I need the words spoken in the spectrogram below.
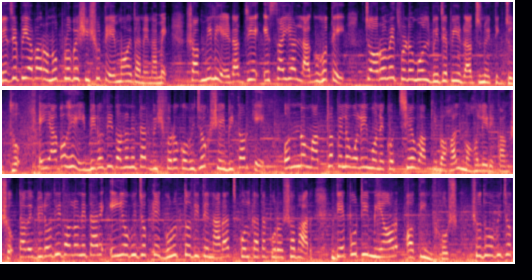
বিজেপি আবার অনুপ্রবেশ ইস্যুতে ময়দানে নামে। সব মিলিয়ে রাজ্যে এসআইআর লাগু হতেই চরমে তৃণমূল বিজেপির রাজনৈতিক যুদ্ধ। এই আবহেই বিরোধী দলনেতার বিস্ফোরক অভিযোগ সেই বিতর্কে অন্য মাত্রা পেল বলেই মনে করছে ওয়াকিবহাল মহলের একাংশ। তবে বিরোধী দলনেতার এই অভিযোগকে গুরুত্ব দিতে নারাজ কলকাতা পুরসভার ডেপুটি মেয়র অতীন ঘোষ। শুধু অভিযোগ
